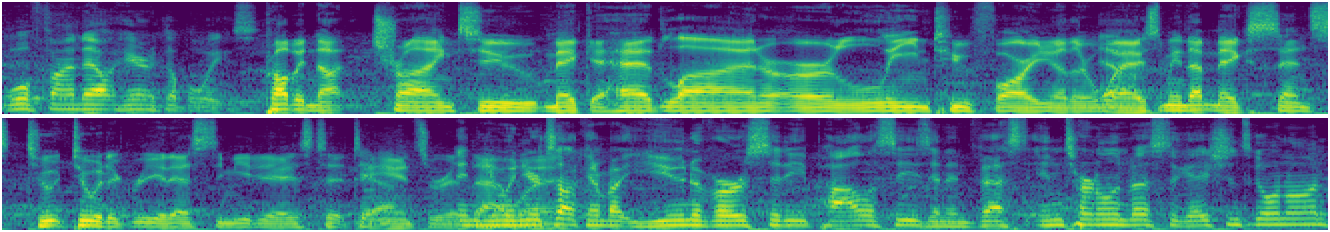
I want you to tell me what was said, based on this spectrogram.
we'll find out here in a couple weeks. Probably not trying to make a headline or, or lean too far in other Yeah. ways. I mean, that makes sense to, to a degree at SEC Media Days to, to Yeah. answer it And when you're talking about university policies and invest internal investigations going on,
